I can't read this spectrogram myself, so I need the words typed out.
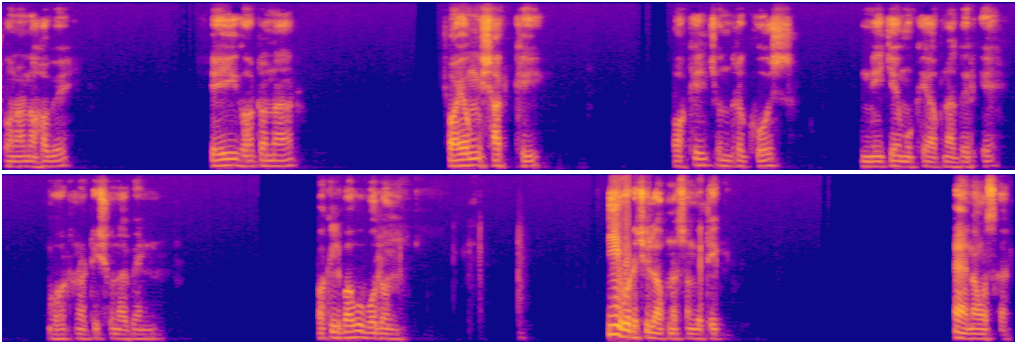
শোনানো হবে, সেই ঘটনার স্বয়ং সাক্ষী অখিল চন্দ্র ঘোষ নিজে মুখে আপনাদেরকে ঘটনাটি শোনাবেন। অখিল বাবু বলুন, কি ঘটেছিল আপনার সঙ্গে ঠিক? হ্যাঁ নমস্কার।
